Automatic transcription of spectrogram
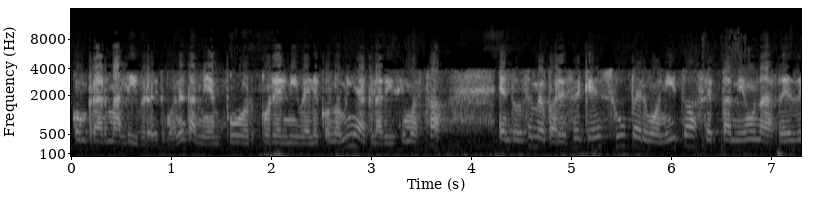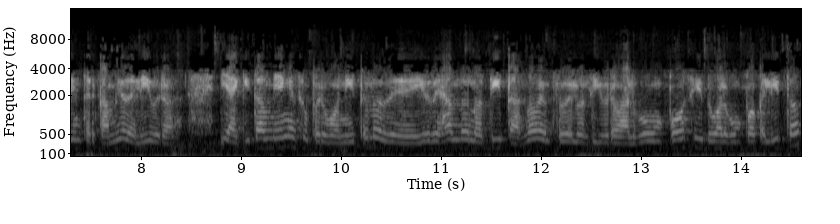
comprar más libros. Y bueno, también por, por el nivel economía, clarísimo está. Entonces me parece que es súper bonito hacer también una red de intercambio de libros. Y aquí también es súper bonito lo de ir dejando notitas ¿no? dentro de los libros, algún post o algún papelito.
